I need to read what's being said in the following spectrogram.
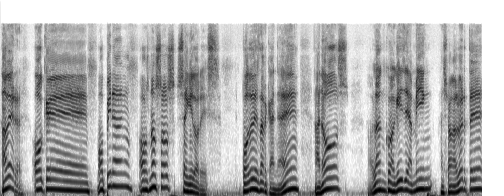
A ver, o que opinan os nosos seguidores. Podedes dar caña, eh? A nós, a Blanco, a Guille, a min, a Xoan Alberte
